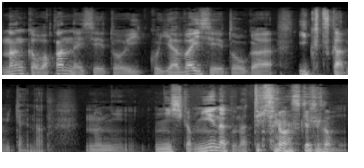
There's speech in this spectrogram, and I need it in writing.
なんかわかんない政党1個、やばい政党がいくつかみたいなのに、にしか見えなくなってきてますけれども。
